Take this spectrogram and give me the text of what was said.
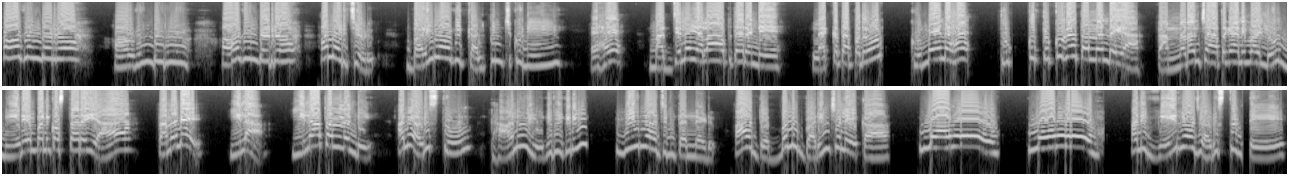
ఆగండర్రా ఆగండర్రా ఆగండర్రా అని అరిచాడు. బైరాగి కల్పించుకుని ఎహే మధ్యలో ఎలా ఆపుతారండి? లెక్క తప్పదు. కుమ్మేండహే తుక్కు తుక్కుగా తన్నండయ్యా. తన్నడం చేతగాని వాళ్ళు మీరేం పనికొస్తారయ్యా? తనండి ఇలా ఇలా తన్నండి అని అరుస్తూ తాను ఎగిరెగిరి వీర్రాజును తన్నాడు. ఆ దెబ్బలు భరించలేక వామో వామో అని వీర్రాజు అరుస్తుంటే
